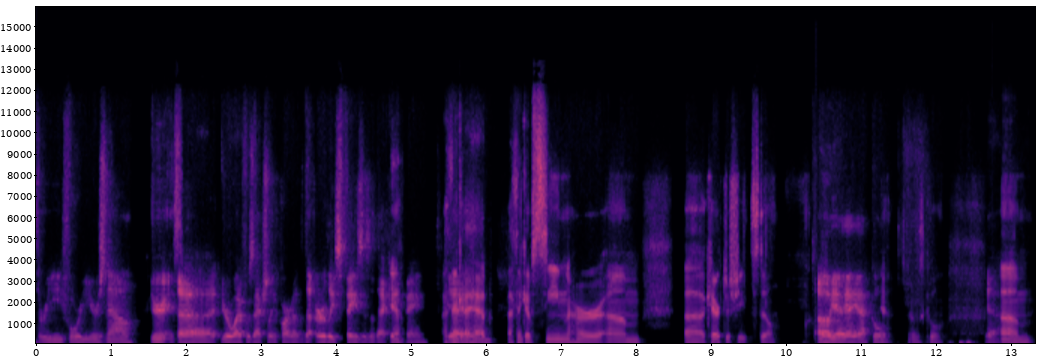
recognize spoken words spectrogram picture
three, four years now. Your nice. uh, your wife was actually a part of the early phases of that campaign. Yeah. I think yeah, I had. I think I've seen her um, uh, character sheet still. Oh yeah, yeah, yeah. Cool. Yeah, that was cool. Yeah. Um,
